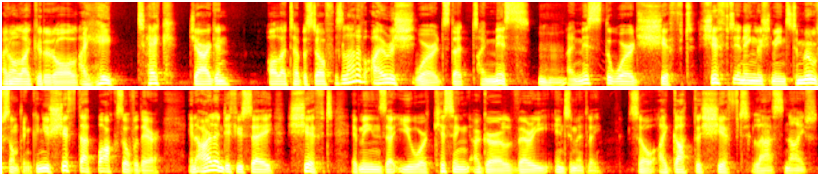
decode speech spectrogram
I don't like it at all. I hate tech jargon. All that type of stuff. There's a lot of Irish words that I miss. Mm-hmm. I miss the word shift. Shift in English means to move something. Can you shift that box over there? In Ireland, if you say shift, it means that you are kissing a girl very intimately. So I got the shift last night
